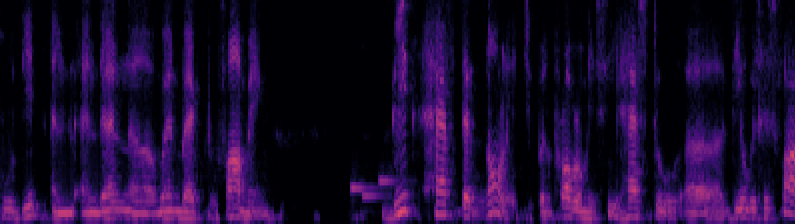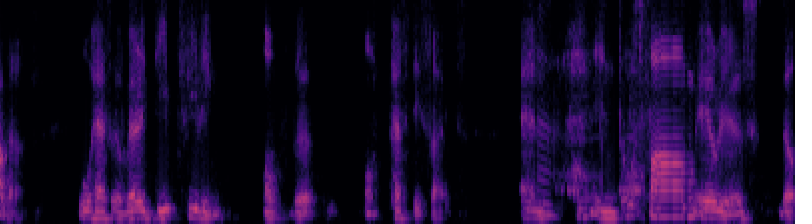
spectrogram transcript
who did and and then uh, went back to farming, did have that knowledge. But the problem is he has to uh, deal with his father, who has a very deep feeling of the of pesticides. And uh. in those farm areas, the,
